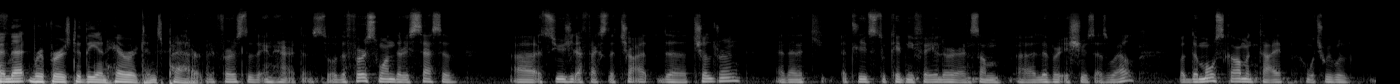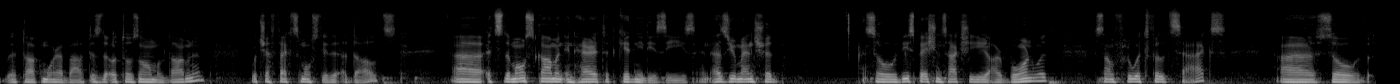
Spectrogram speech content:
And that refers to the inheritance pattern. Refers to the inheritance. So the first one, the recessive, uh, it usually affects the child, the children, and then it, it leads to kidney failure and some uh, liver issues as well. But the most common type, which we will uh, talk more about, is the autosomal dominant, which affects mostly the adults. Uh, it's the most common inherited kidney disease, and as you mentioned, so these patients actually are born with some fluid-filled sacs uh, so th-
